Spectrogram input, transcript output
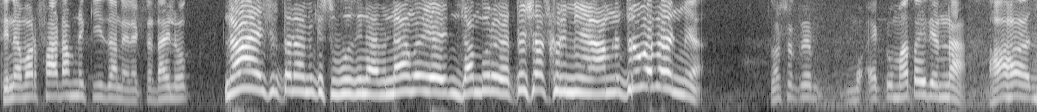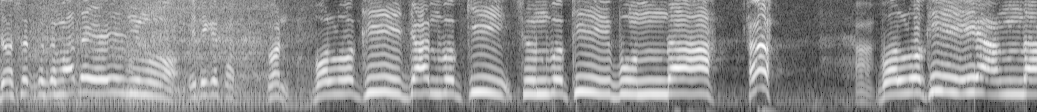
সিনেমার ফাট আপনি কি জানেন? একটা ডায়লগ না এসব তো না আমি কিছু বুঝি না। আমি নাঙ্গল জাম্বুর কাতাল চাষ করি মিয়া। আপনি দ্রুবা জানেন মিয়া। দর্শকদের একটু মাথায় দেন না। হ্যাঁ হ্যাঁ দর্শক মাথায় এড়ে দিব। এদিকে স্যার কোন? বলব কি জানব কি শুনব কি বুন্দা। হ্যাঁ। বলব কি আন্দা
